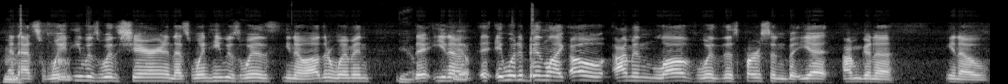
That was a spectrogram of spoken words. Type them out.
hmm. and that's when he was with Sharon, and that's when he was with you know other women. Yep. That you know, it, it would have been like, oh, I'm in love with this person, but yet I'm gonna, you know,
